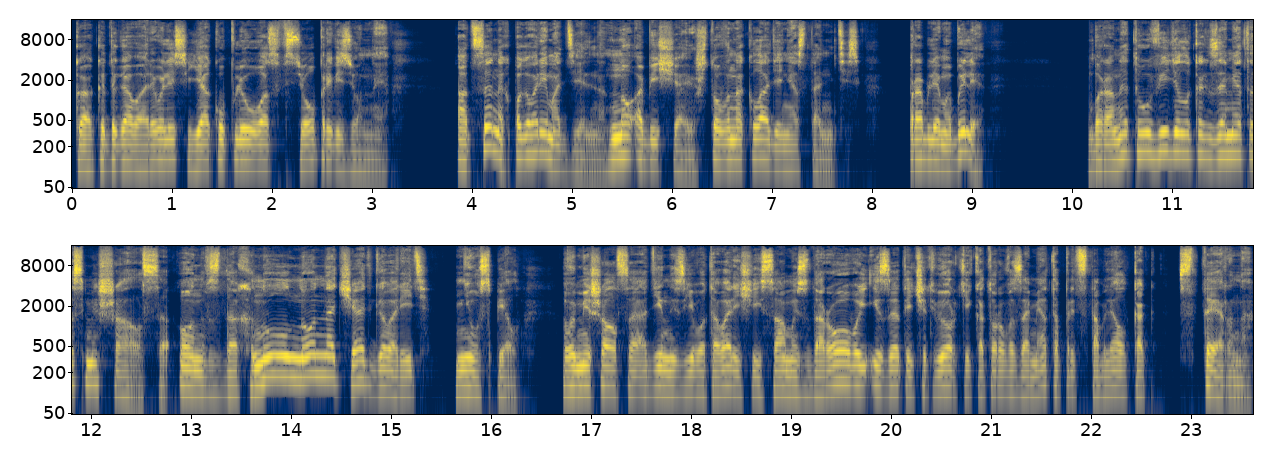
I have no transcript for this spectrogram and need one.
«Как и договаривались, я куплю у вас все привезенное». О ценах поговорим отдельно, но обещаю, что в накладе не останетесь. Проблемы были?» Баронета увидела, как замято смешался. Он вздохнул, но начать говорить не успел. Вмешался один из его товарищей, самый здоровый из этой четверки, которого замято представлял как Стерна.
